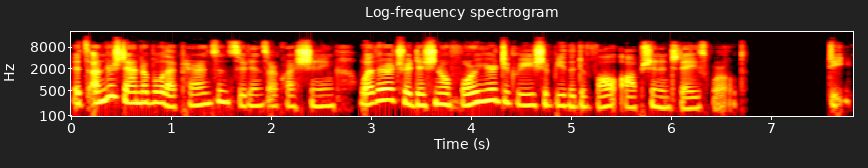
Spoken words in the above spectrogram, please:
It's understandable that parents and students are questioning whether a traditional four year degree should be the default option in today's world. D.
